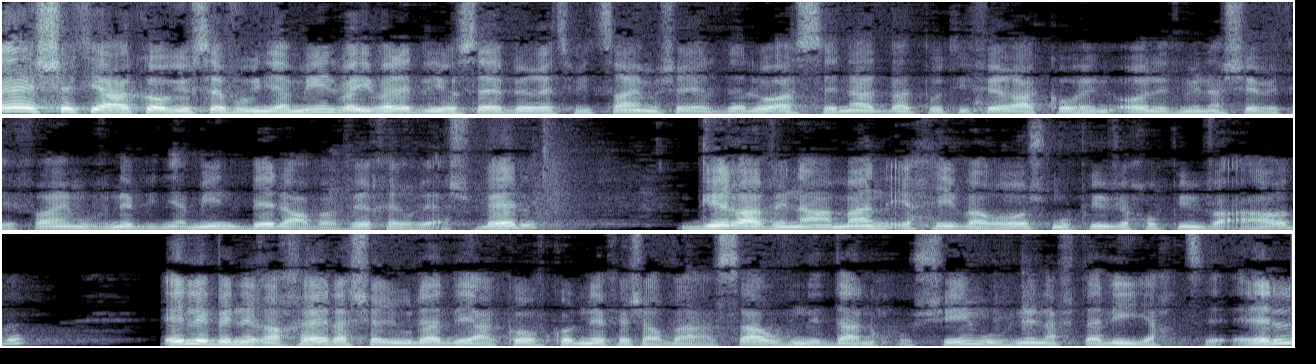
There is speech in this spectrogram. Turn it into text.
אשת יעקב יוסף ובנימין ויוולד ליוסף בארץ מצרים אשר ילדה לו אסנת בת פוטיפרה כהן און את מנשה ואת אפרים ובני בנימין בלע ובכר ואשבל גרע ונעמן אחיו הראש מופים וחופים וארד אלה בני רחל אשר יולד ליעקב כל נפש ארבע עשר ובני דן חושים ובני נפתלי יחצאל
